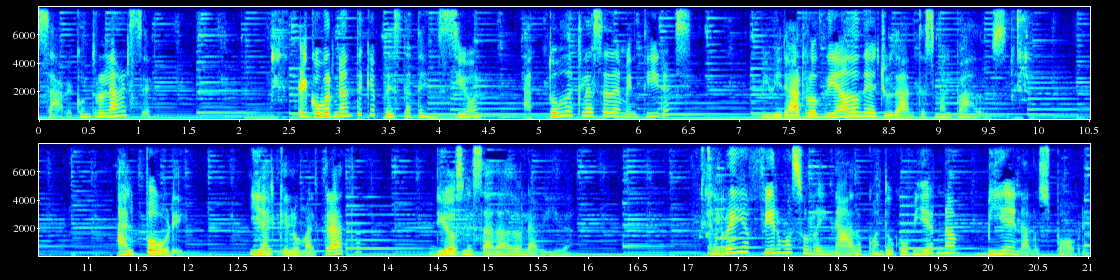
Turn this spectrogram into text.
sabe controlarse. El gobernante que presta atención a toda clase de mentiras vivirá rodeado de ayudantes malvados. Al pobre y al que lo maltrata, Dios les ha dado la vida. El rey afirma su reinado cuando gobierna bien a los pobres.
